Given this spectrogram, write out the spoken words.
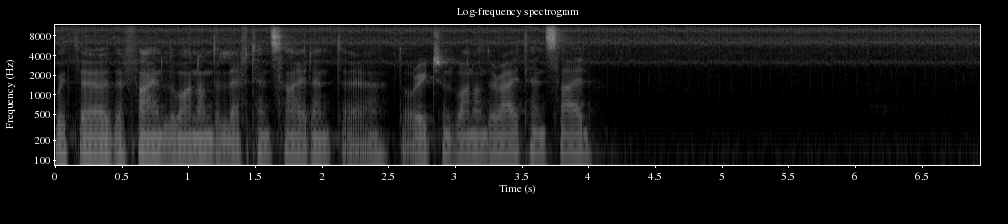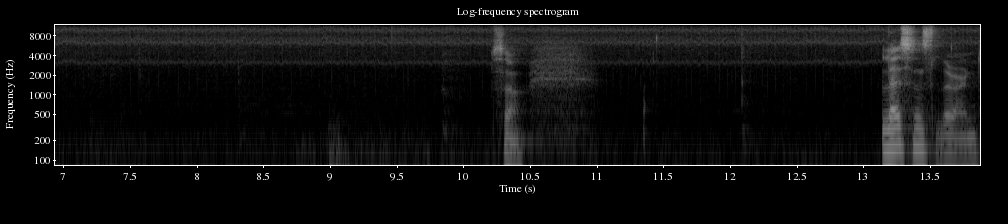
with the, the final one on the left hand side and uh, the original one on the right hand side. So, lessons learned.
